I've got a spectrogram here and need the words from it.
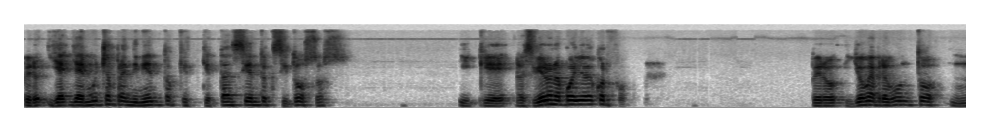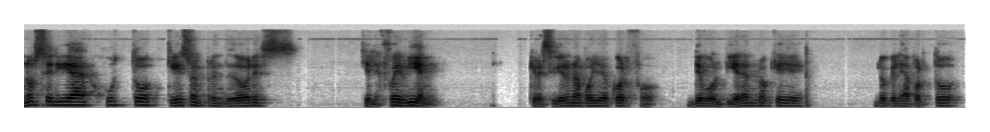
pero y hay, muchos emprendimientos que, que, están siendo exitosos y que recibieron apoyo de Corfo. Pero yo me pregunto, ¿no sería justo que esos emprendedores que les fue bien, que recibieron apoyo de Corfo, devolvieran lo que lo que les aportó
